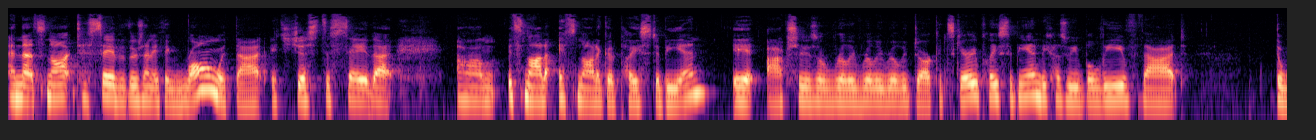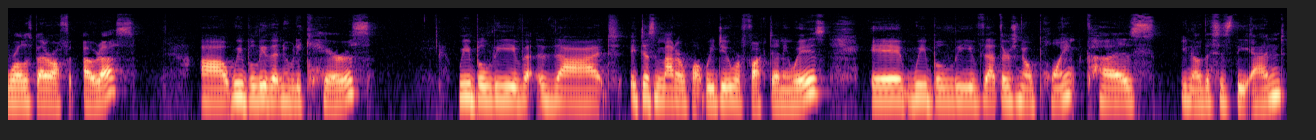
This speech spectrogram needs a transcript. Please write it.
And that's not to say that there's anything wrong with that. It's just to say that um, it's not it's not a good place to be in it actually is a really, really, really dark and scary place to be in because we believe that the world is better off without us. Uh, we believe that nobody cares. We believe that it doesn't matter what we do, we're fucked anyways. It, we believe that there's no point because, you know, this is the end.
